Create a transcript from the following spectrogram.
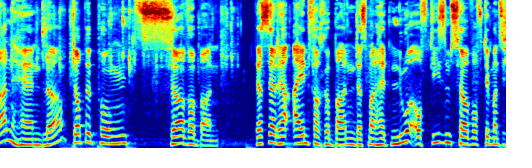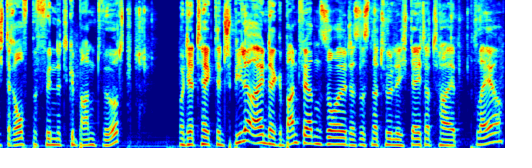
Bannhändler Doppelpunkt Serverbann. Das ist ja der einfache Bann, dass man halt nur auf diesem Server, auf dem man sich drauf befindet, gebannt wird. Und der taggt den Spieler ein, der gebannt werden soll. Das ist natürlich DataType Player.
